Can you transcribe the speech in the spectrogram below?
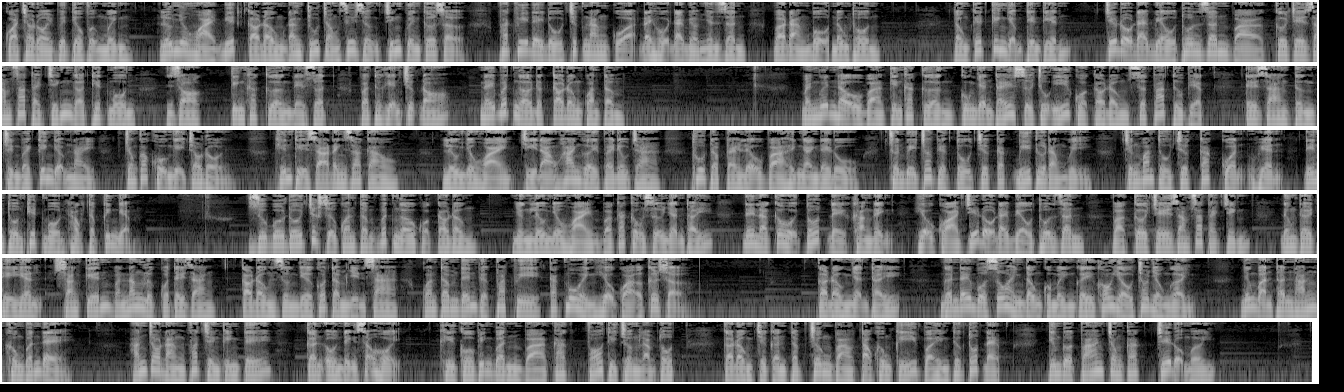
Qua trao đổi với Tiêu Phượng Minh, Lưu Như Hoài biết Cao Đông đang chú trọng xây dựng chính quyền cơ sở, phát huy đầy đủ chức năng của Đại hội đại biểu nhân dân và Đảng bộ nông thôn. Tổng kết kinh nghiệm tiên tiến, chế độ đại biểu thôn dân và cơ chế giám sát tài chính ở Thiết Môn do Kinh Khắc Cường đề xuất và thực hiện trước đó, nay bất ngờ được Cao Đông quan tâm. Bành Nguyên Hậu và Kinh Khắc Cường cũng nhận thấy sự chú ý của Cao Đông xuất phát từ việc Tề Giang từng trình bày kinh nghiệm này trong các hội nghị trao đổi, khiến thị xã đánh giá cao. Lưu Như Hoài chỉ đạo hai người phải điều tra, thu thập tài liệu và hình ảnh đầy đủ, chuẩn bị cho việc tổ chức các bí thư đảng ủy, trưởng ban tổ chức các quận, huyện đến thôn Thiết Môn học tập kinh nghiệm. Dù bối rối trước sự quan tâm bất ngờ của Cao Đông, nhưng Lưu Như Hoài và các cộng sự nhận thấy đây là cơ hội tốt để khẳng định hiệu quả chế độ đại biểu thôn dân và cơ chế giám sát tài chính, đồng thời thể hiện sáng kiến và năng lực của Tây Giang. Cao Đông dường như có tầm nhìn xa, quan tâm đến việc phát huy các mô hình hiệu quả ở cơ sở. Cả đồng nhận thấy gần đây một số hành động của mình gây khó hiểu cho nhiều người, nhưng bản thân hắn không vấn đề. Hắn cho rằng phát triển kinh tế cần ổn định xã hội. Khi Cố Vĩnh Bân và các phó thị trường làm tốt, Cả đồng chỉ cần tập trung vào tạo không khí và hình thức tốt đẹp, tìm đột phá trong các chế độ mới.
